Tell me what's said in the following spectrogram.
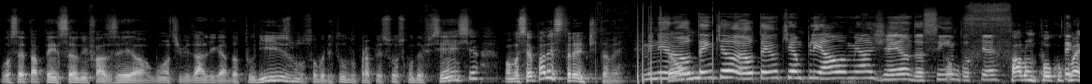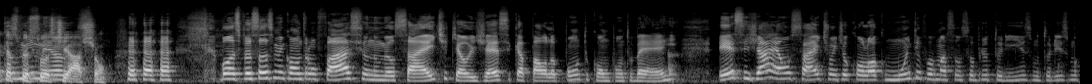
você está pensando em fazer alguma atividade ligada ao turismo, sobretudo para pessoas com deficiência, mas você é palestrante também. Menino, então, eu, tenho que, eu tenho que ampliar a minha agenda, assim, então, porque... Fala um pouco como é que as pessoas menos. te acham. Bom, as pessoas me encontram fácil no meu site, que é o jessicapaula.com.br. Esse já é um site onde eu coloco muita informação sobre o turismo, turismo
